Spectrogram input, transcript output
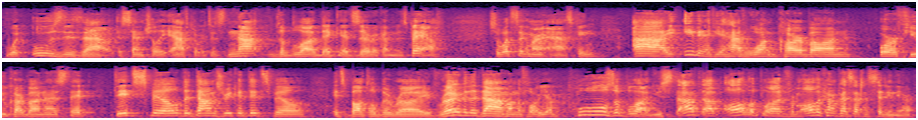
what oozes out essentially afterwards. It's not the blood that gets zerek on the mizbeach. So what's the Gemara asking? I even if you have one korban or a few carbonas that did spill, the dam zrika did spill, it's batal beroiv, roiv of the dam on the floor. You have pools of blood. You stopped up all the blood from all the Korban Pesach is sitting there.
